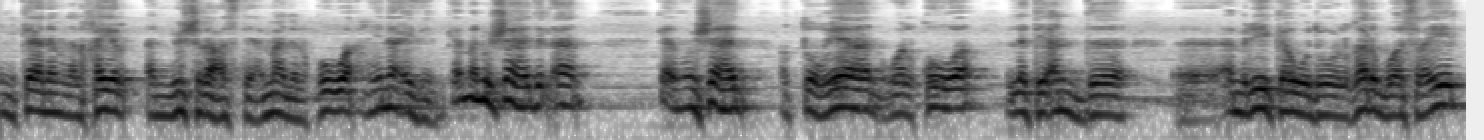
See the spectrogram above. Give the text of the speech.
إن كان من الخير أن يشرع استعمال القوة حينئذ. كما نشاهد الآن كما نشاهد الطغيان والقوة التي عند آه، أمريكا ودول الغرب وإسرائيل.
